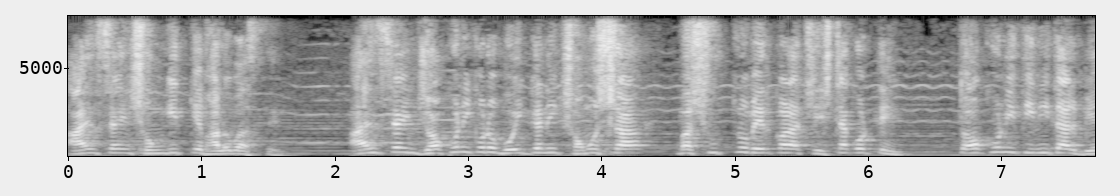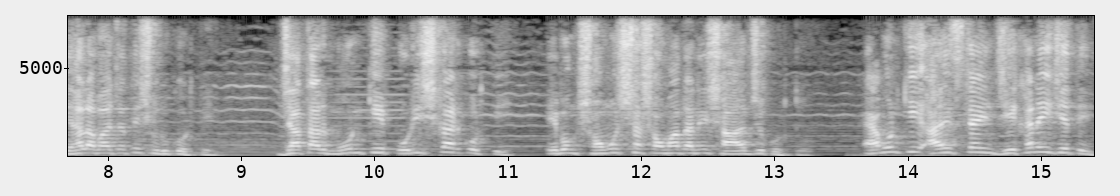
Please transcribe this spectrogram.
আইনস্টাইন সঙ্গীতকে ভালোবাসতেন। আইনস্টাইন যখনই কোনো বৈজ্ঞানিক সমস্যা বা সূত্র বের করার চেষ্টা করতেন, তখনই তিনি তার বেহালা বাজাতে শুরু করতেন, যা তার মনকে পরিষ্কার করতে এবং সমস্যা সমাধানে সাহায্য করত। এমনকি আইনস্টাইন যেখানেই যেতেন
